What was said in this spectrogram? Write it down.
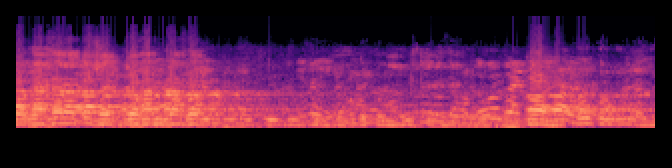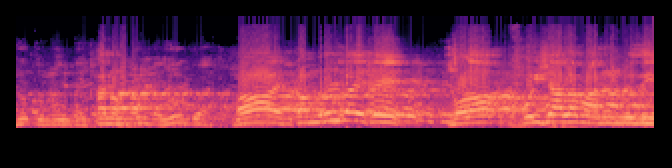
বনাখেরা তো সাহায্য খান্তা কর। কেন? হয় কমরুল ভাই কে বড় পয়সা আলো মানুষ বুঝি।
